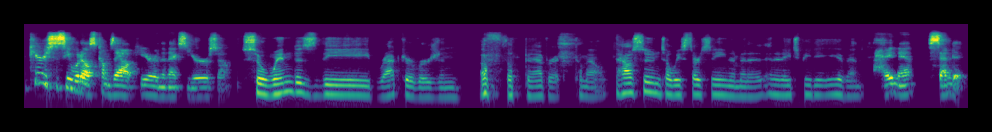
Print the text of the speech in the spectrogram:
I'm curious to see what else comes out here in the next year or so. So when does the Raptor version of the Maverick come out? How soon till we start seeing them in, a, in an HPDE event? Hey man, send it.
